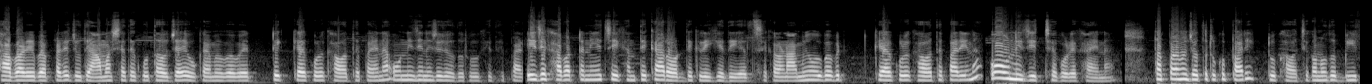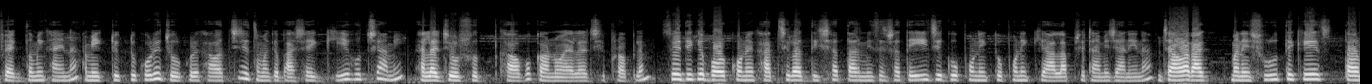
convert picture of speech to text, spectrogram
খাবারের ব্যাপারে যদি আমার সাথে কোথাও যায়, ওকে আমি ওইভাবে টেক কেয়ার করে খাওয়াতে পারি না। ও নিজে নিজে যতটুকু খেতে পারে। এই যে খাবারটা নিয়েছে, এখান থেকে আর অর্ধেক রেখে দিয়েছে। কারণ আমি ওইভাবে কেয়ার করে খাওয়াতে পারি না, ও নিজে ইচ্ছা করে খায় না। তারপর আমি যতটুকু পারি একটু খাওয়াচ্ছি, কারণ ও তো বিফ একদমই খায় না। আমি একটু একটু করে জোর করে খাওয়াচ্ছি যে তোমাকে বাসায় গিয়ে হচ্ছে আমি অ্যালার্জি ওষুধ খাওয়াবো, কারণ ও অ্যালার্জি প্রবলেম সো এদিকে বরকনে খাচ্ছিল আর দিশা তার মিসের সাথে, এই যে গোপনে গোপনে কি আলাপ সেটা আমি জানি না। যাওয়ার আগ মানে শুরু থেকে তার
